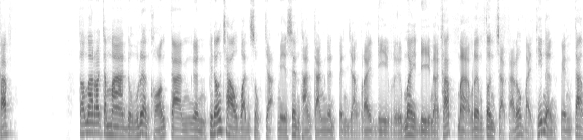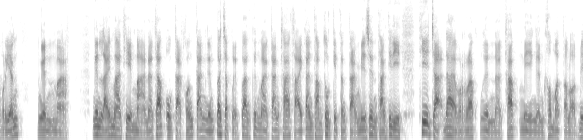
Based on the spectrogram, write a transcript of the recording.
ครับต่อมาเราจะมาดูเรื่องของการเงิน พี่น้องชาววันศุกร์จะมีเส้นทางการเงินเป็นอย่างไรดีหรือไม่ดีนะครับ มาเริ่มต้นจากทาโร่ใบที่หนึ่งเป็นเก้าเหรียญเงินมา เงินไหลมาเทมานะครับ โอกาสของการเงินก็จะเปิดกว้างขึ้นมาการค้าขายการทำธุรกิจต่างๆ มีเส้นทางที่ดีที่จะได้รับเงินนะครับ มีเงินเข้ามาตลอดมี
